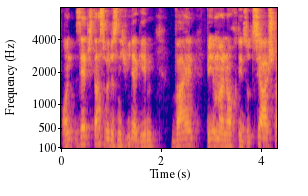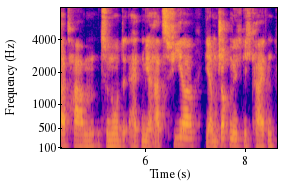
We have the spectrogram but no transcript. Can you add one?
Und selbst das würde es nicht wiedergeben, weil wir immer noch den Sozialstaat haben. Zur Not hätten wir Hartz IV, wir haben Jobmöglichkeiten.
